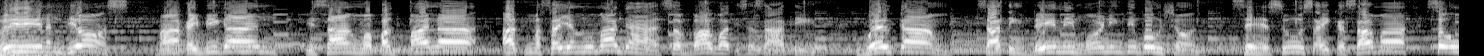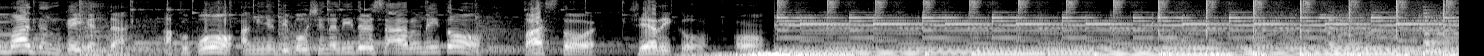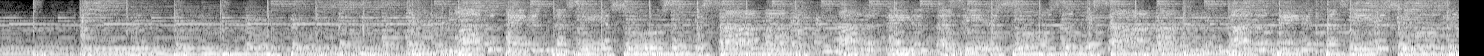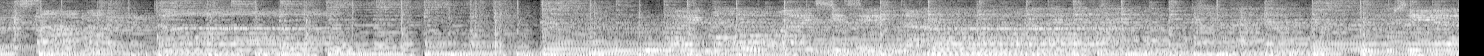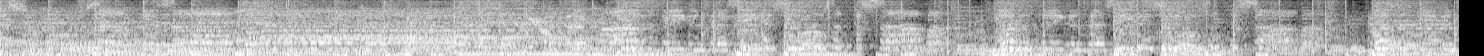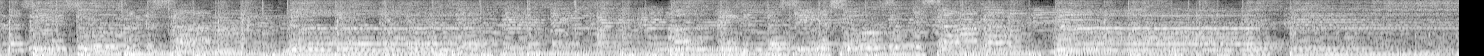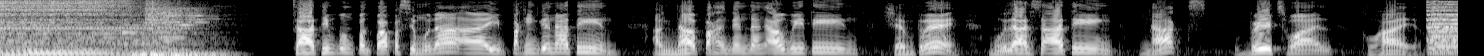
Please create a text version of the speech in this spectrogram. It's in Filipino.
Purihin ang Diyos! Mga kaibigan, isang mapagpala at masayang umaga sa bawat isa sa atin. Welcome sa ating Daily Morning Devotion. Si Jesus ay kasama sa umagang kay ganda. Ako po ang inyong devotional leader sa araw na ito, Pastor Jericho Ong. Sa ating pong pagpapasimula ay pakinggan natin ang napakagandang awitin, syempre, mula sa ating NAX Virtual Choir. Music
